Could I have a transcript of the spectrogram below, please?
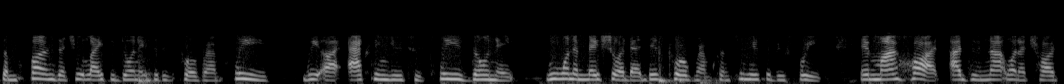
some funds that you'd like to donate to this program, please, we are asking you to please donate we want to make sure that this program continues to be free. In my heart, I do not want to charge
